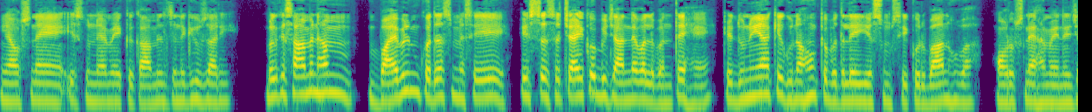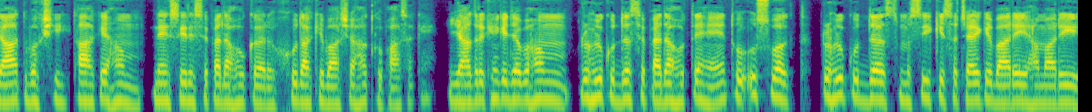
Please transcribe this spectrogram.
یا اس نے اس دنیا میں ایک کامل زندگی گزاری۔ بلکہ سامن، ہم بائبل مقدس میں سے اس سچائی کو بھی جاننے والے بنتے ہیں کہ دنیا کے گناہوں کے بدلے یہ سمسی قربان ہوا اور اس نے ہمیں نجات بخشی تاکہ ہم نئے سرے سے پیدا ہو کر خدا کی بادشاہت کو پا سکیں۔ یاد رکھیں کہ جب ہم روح القدس سے پیدا ہوتے ہیں تو اس وقت روح القدس مسیح کی سچائی کے بارے ہماری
